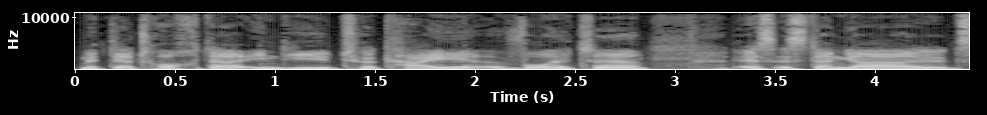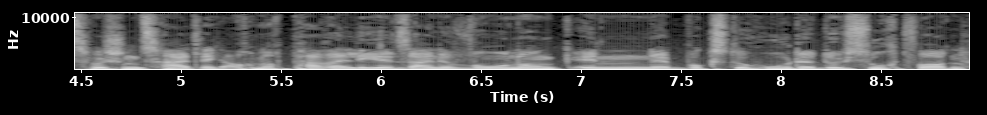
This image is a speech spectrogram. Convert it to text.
mit der Tochter in die Türkei wollte. Es ist dann ja zwischenzeitlich auch noch parallel seine Wohnung in Buxtehude durchsucht worden.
